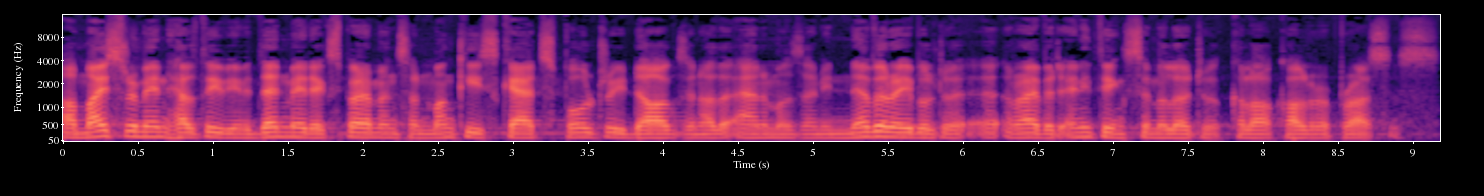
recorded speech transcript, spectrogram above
Our mice remained healthy. We then made experiments on monkeys, cats, poultry, dogs, and other animals, and we never able to uh, arrive at anything similar to a cholera process.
